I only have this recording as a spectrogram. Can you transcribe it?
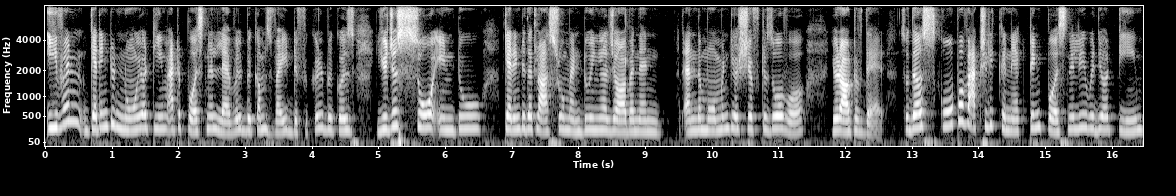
even getting to know your team at a personal level becomes very difficult because you're just so into getting to the classroom and doing your job and then and the moment your shift is over you're out of there. So the scope of actually connecting personally with your team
